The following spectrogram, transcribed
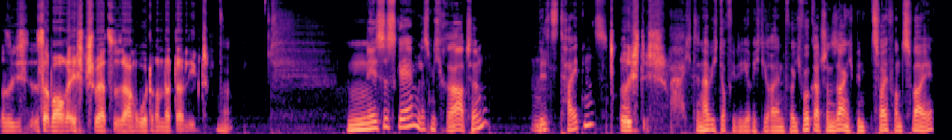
also ist aber auch echt schwer zu sagen, wo drin das da liegt. Ja. Nächstes Game, lass mich raten. Hm. Bills Titans? Richtig. Ach, dann habe ich doch wieder die richtige Reihenfolge. Ich wollte gerade schon sagen, ich bin zwei von zwei.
